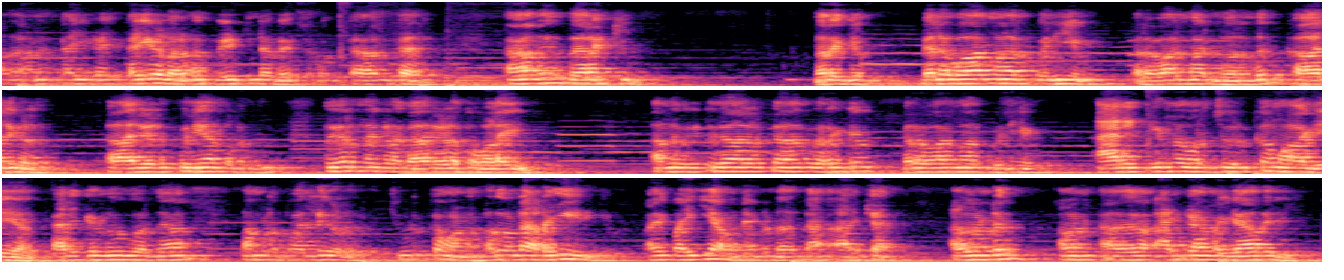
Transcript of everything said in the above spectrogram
അതാണ് കൈ- കൈകളാണ് വീട്ടിന്റെ ആൾക്കാർ അത് വിറയ്ക്കും. വിറയ്ക്കും. ബലവാന്മാർ കുനിയും ബലവാന്മാർ എന്ന് പറയുന്നത് കാലുകൾ കാലുകൾ കുനിയാൻ തുടങ്ങും. നീർന്നു നിൽക്കുന്ന കാലുകളൊക്കെ വളയും. അന്ന് വീട്ടുകാർക്കാർ വിറയ്ക്കും ബലവാന്മാർ കുനിയും. അരയ്ക്കുന്നവർ ചുരുക്കമാകിയാൽ അരയ്ക്കുന്നതെന്ന് പറഞ്ഞാൽ നമ്മുടെ പല്ലുകൾ ചുരുക്കമാണ്. അതുകൊണ്ട് അടങ്ങിയിരിക്കും. അത് വയ്യ അവനെ കൊണ്ട് അരയ്ക്കാൻ. അതുകൊണ്ട് അവൻ അരയ്ക്കാൻ വയ്യാതിരിക്കും.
